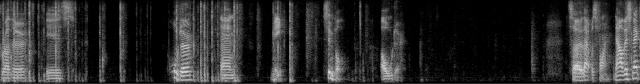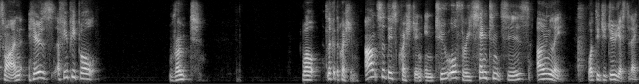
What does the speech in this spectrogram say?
brother is older than me. Simple, older. So that was fine. Now this next one, here's a few people wrote, well, look at the question. Answer this question in two or three sentences only. What did you do yesterday?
